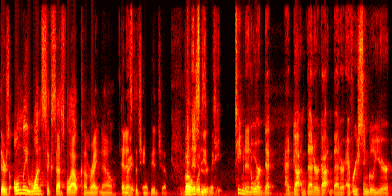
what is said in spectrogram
there's only one successful outcome right now, and right. it's the championship. Vogt, what do you think? team in an org that had gotten better, gotten better every single year.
